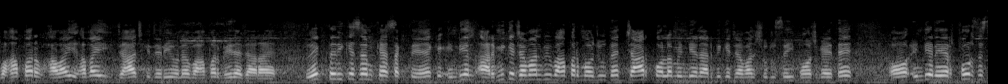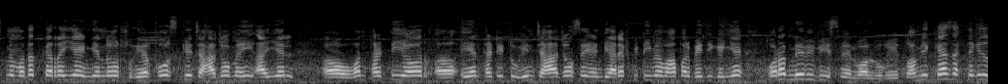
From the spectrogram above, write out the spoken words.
वहाँ पर हवाई हवाई जहाज़ के ज़रिए उन्हें वहाँ पर भेजा जा रहा है। तो एक तरीके से हम कह सकते हैं कि इंडियन आर्मी के जवान भी वहाँ पर मौजूद हैं। चार कॉलम इंडियन आर्मी के जवान शुरू से ही पहुँच गए थे और इंडियन एयरफोर्स इसमें मदद कर रही है। इंडियन एयरफोर्स के जहाजों में ही आई एल और ए एन इन जहाजों से एनडीआरएफ की टीमें वहाँ पर भेजी गई हैं और अब नेवी भी इसमें इन्वॉल्व हो गई तो हम ये कह सकते हैं कि जो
